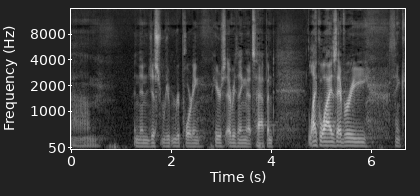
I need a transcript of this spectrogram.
Um, and then just re- reporting, here's everything that's happened. Likewise, every, I think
